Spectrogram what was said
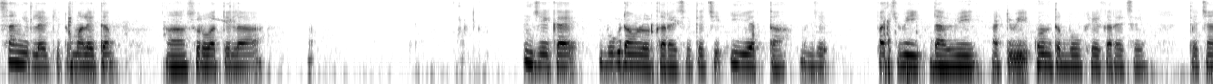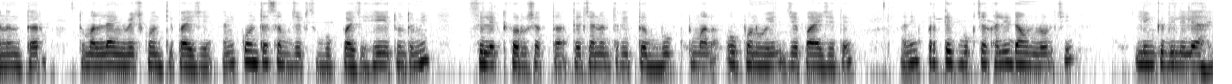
सांगितलं की तुम्हाला इथं सुरुवातीला जे काय बुक डाउनलोड करायचे त्याची इयत्ता म्हणजे पाचवी दहावी आठवी कोणतं बुक हे करायचं आहे त्याच्यानंतर तुम्हाला लँग्वेज कोणती पाहिजे आणि कोणत्या सब्जेक्टचं बुक पाहिजे हे इथून तुम्ही सिलेक्ट करू शकता. त्याच्यानंतर इथं बुक तुम्हाला ओपन होईल जे पाहिजे ते. आणि प्रत्येक बुकच्या खाली डाउनलोडची लिंक दिलेली आहे.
